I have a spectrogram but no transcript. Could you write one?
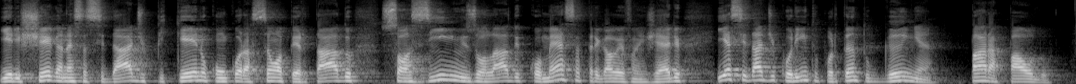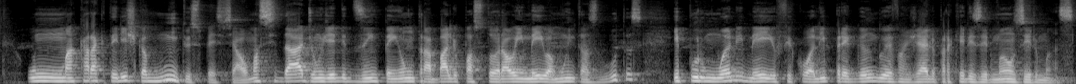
E ele chega nessa cidade pequeno, com o coração apertado, sozinho, isolado e começa a pregar o evangelho. E a cidade de Corinto, portanto, ganha para Paulo uma característica muito especial, uma cidade onde ele desempenhou um trabalho pastoral em meio a muitas lutas e por um ano e meio ficou ali pregando o evangelho para aqueles irmãos e irmãs.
